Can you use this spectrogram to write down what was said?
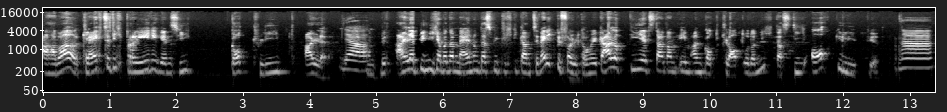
aber gleichzeitig predigen sie, Gott liebt alle. Ja, Und mit alle bin ich aber der Meinung, dass wirklich die ganze Weltbevölkerung, egal ob die jetzt da dann eben an Gott glaubt oder nicht, dass die auch geliebt wird. na,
